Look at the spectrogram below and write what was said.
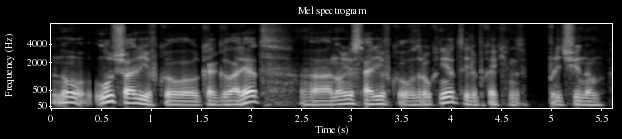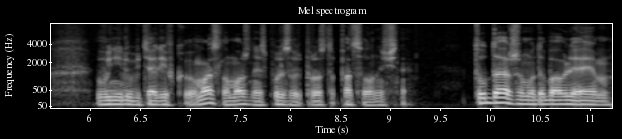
ну, лучше оливкового, как говорят, а, но если оливкового вдруг нет или по каким-то причинам вы не любите оливковое масло, можно использовать просто подсолнечное. Туда же мы добавляем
